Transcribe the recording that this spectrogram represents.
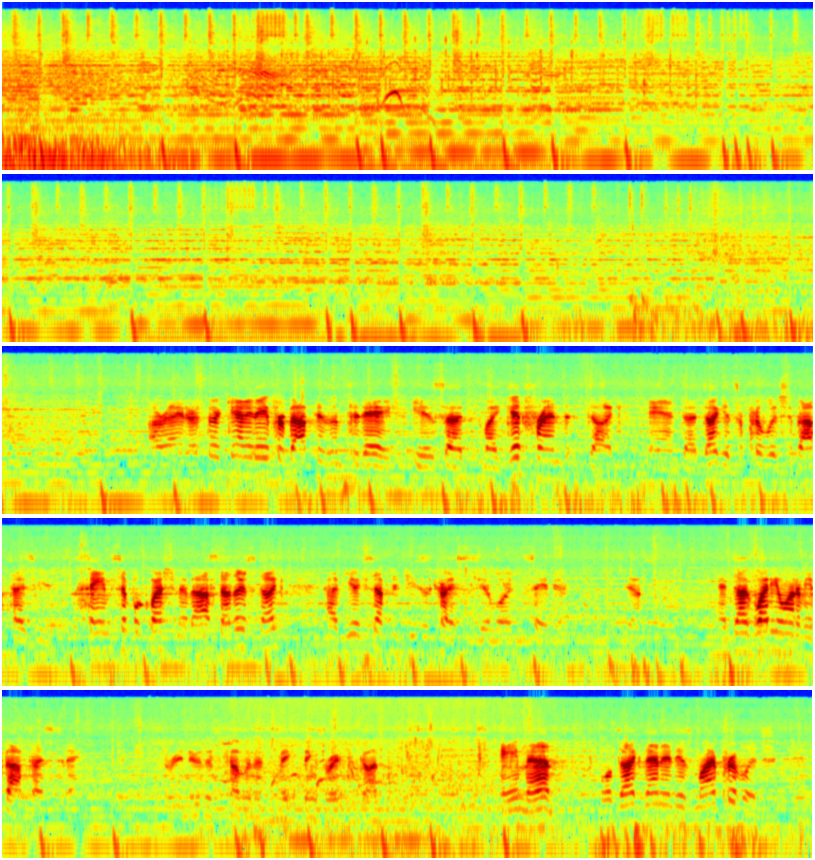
All right, our third candidate for baptism today is uh, my good friend Doug. And uh, Doug, it's a privilege to baptize you. The same simple question I've asked others. Doug, have you accepted Jesus Christ as your Lord and Savior? Yes. And Doug, why do you want to be baptized today? To renew this covenant and make things right for God. Amen. Well, Doug, then it is my privilege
